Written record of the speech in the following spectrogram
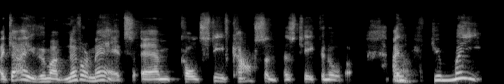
A guy whom I've never met um, called Steve Carson has taken over. And yeah. you might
